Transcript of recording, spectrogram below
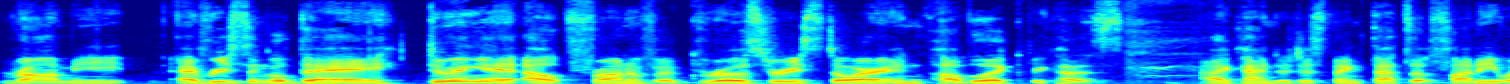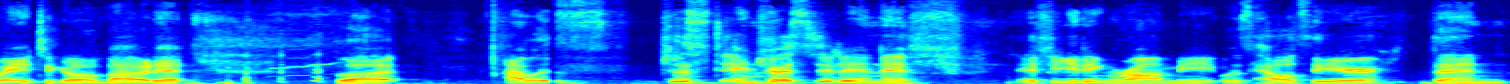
raw meat every single day, doing it out front of a grocery store in public because I kind of just think that's a funny way to go about it. but I was just interested in if if eating raw meat was healthier than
